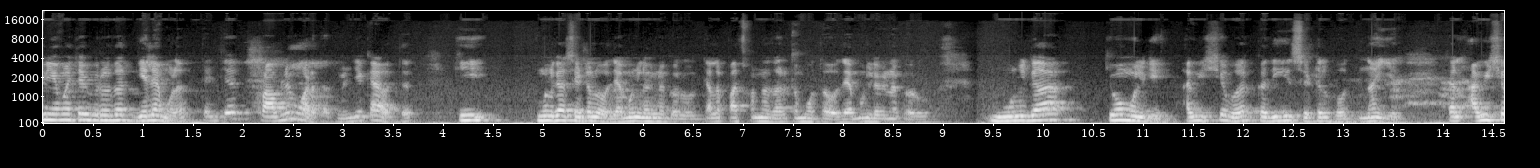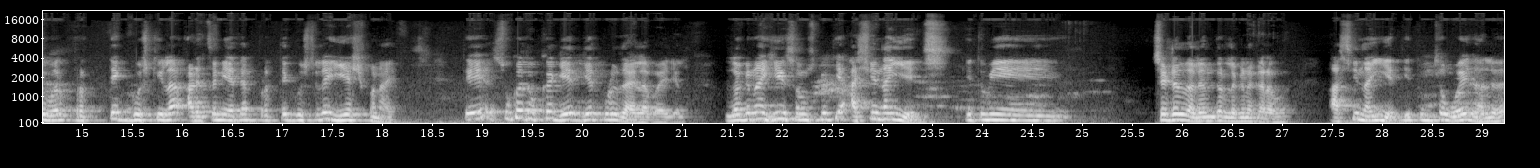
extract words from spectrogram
नियमाच्या विरोधात गेल्यामुळं त्यांचे प्रॉब्लेम वाढतात. म्हणजे काय होतं की मुलगा सेटल हो द्या मग लग्न करू. त्याला पाच पन्नास हजार कमवता हो द्या मग लग्न करू. मुलगा किंवा मुलगी आयुष्यभर कधीही सेटल होत नाही आहे कारण आयुष्यभर प्रत्येक गोष्टीला अडचणी येतात प्रत्येक गोष्टीला यश पण आहे. ते सुखदुःख घेत घेत पुढे जायला पाहिजे. लग्न ही संस्कृती अशी नाही आहे की तुम्ही सेटल झाल्यानंतर लग्न करावं. अशी नाही आहे ती तुमचं वय झालं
